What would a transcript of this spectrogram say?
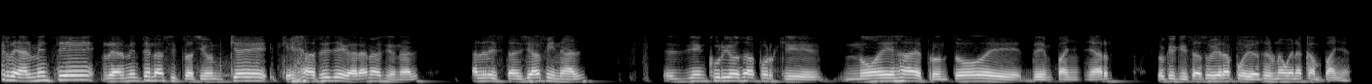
realmente, realmente la situación que, que hace llegar a Nacional a la distancia final es bien curiosa porque no deja de pronto de, empañar lo que quizás hubiera podido ser una buena campaña.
